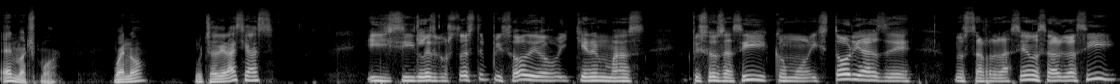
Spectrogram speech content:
and much more. Bueno, muchas gracias. Y si les gustó este episodio y quieren más episodios así, como historias de nuestras relaciones o algo así,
